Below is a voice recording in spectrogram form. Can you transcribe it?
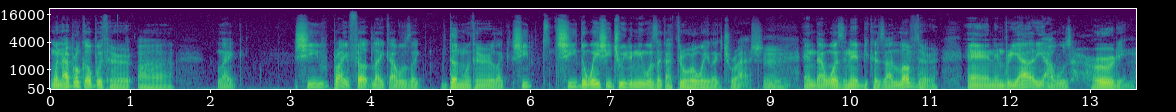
when I broke up with her, uh, like she probably felt like I was like done with her. Like she, she, the way she treated me was like I threw her away like trash, Mm. and that wasn't it because I loved her, and in reality I was hurting,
